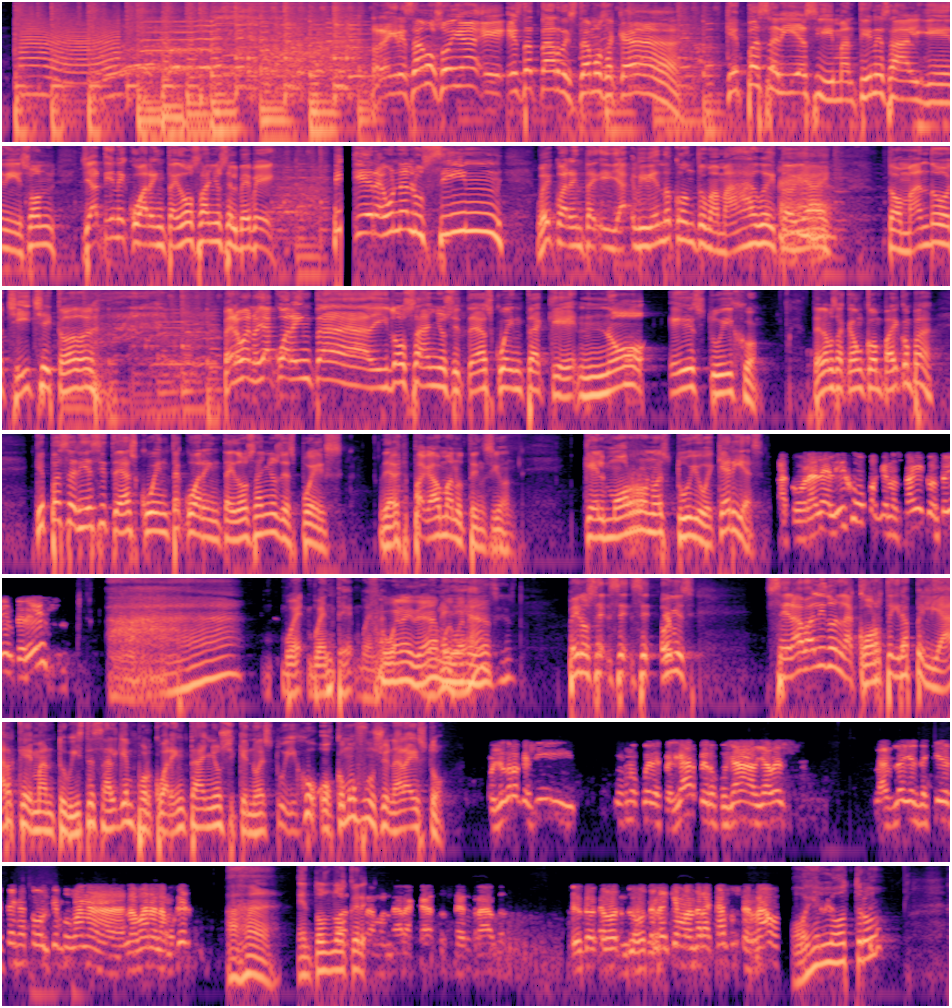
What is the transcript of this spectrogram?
Regresamos, oiga, eh, esta tarde estamos acá. ¿Qué pasaría si mantienes a alguien y son, ya tiene 42 años el bebé? Quiera una lucín, güey, 40 y ya viviendo con tu mamá, güey, todavía eh, tomando chiche y todo. Pero bueno, ya 42 años y te das cuenta que no es tu hijo. Tenemos acá un compa. Ay, compa, ¿qué pasaría si te das cuenta 42 años después de haber pagado manutención? Que el morro no es tuyo, güey. ¿Qué harías? a cobrarle al hijo para que nos pague con todo interés. Ah, buen, buen te- buena, buena idea, muy buena idea, ¿cierto? Pero, se, se- se- oye, ¿será válido en la corte ir a pelear que mantuviste a alguien por 40 años y que no es tu hijo? ¿O cómo funcionará esto? Pues yo creo que sí, uno puede pelear, pero pues ya, ya ves, las leyes de aquí de Texas todo el tiempo van a lavar a la mujer. Ajá. Entonces no crees. Mandar a casos cerrados. Yo creo que lo, lo tienen que mandar a casos cerrados. Oye, el otro.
